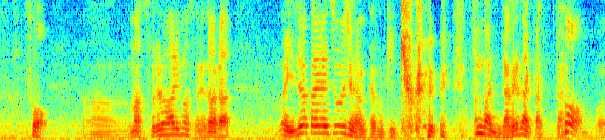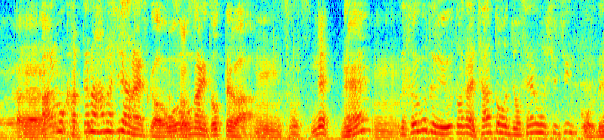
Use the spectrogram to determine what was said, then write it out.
とですか？そあーまあそれはありますね。だから、まあ、居酒屋長寿なんかも結局 妻になれなかった。そう。あれも勝手な話じゃないですか。おそうそう。女にとっては、うんそうですね。ね、うん。でそういうことで言うとねちゃんと女性を主人公で、う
